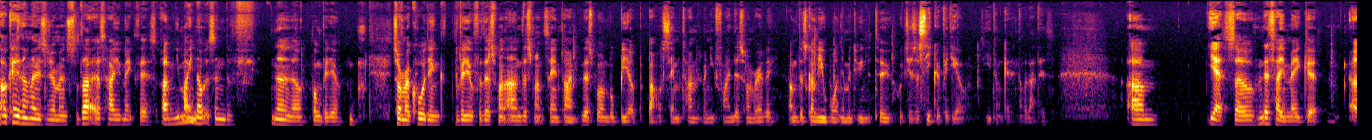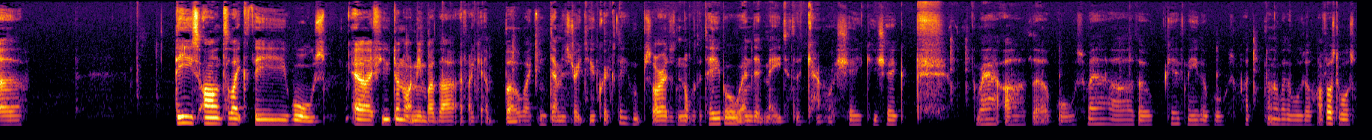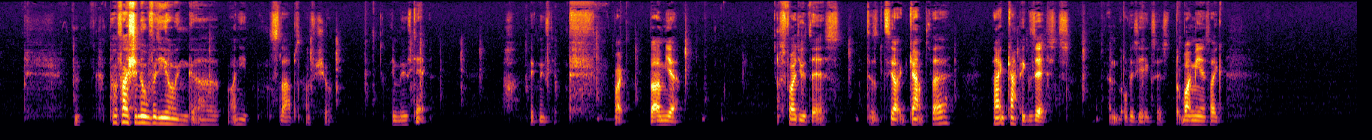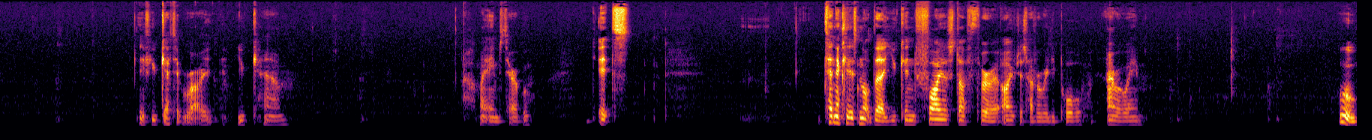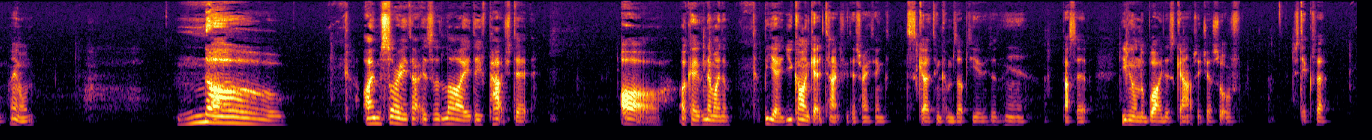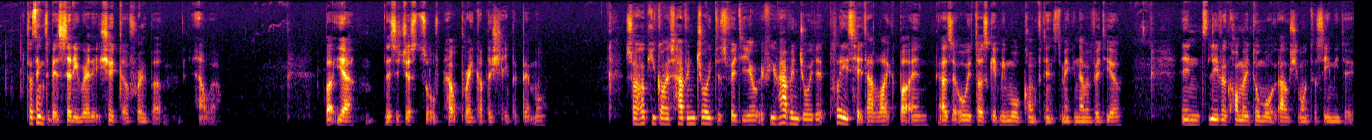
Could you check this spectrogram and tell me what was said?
Okay then, ladies and gentlemen, so that is how you make this. Um, you might notice in the... no, no, no, wrong video. so I'm recording the video for this one and this one at the same time. This one will be up about the same time as when you find this one, really. I'm um, there's going to be one in between the two, which is a secret video. You don't get to know what that is. Um, yeah, so this is how you make it. Uh, these aren't like the walls. Uh, if you don't know what I mean by that, if I get a bow, I can demonstrate to you quickly. Oops, sorry, I just knocked the table and it made the camera shaky shake. Where are the walls? Where are the... Give me the walls. I don't know where the walls are. I've lost the walls. Hmm. Professional videoing. Uh, I need slabs, that's for sure. They moved it? They've moved it. Right, but um, yeah. So if I do this, does see that gap there? That gap exists and obviously it exists. But what I mean is like, if you get it right, you can. Oh, my aim's terrible. It's technically it's not there. You can fire stuff through it. I just have a really poor arrow aim. Ooh, hang on. No! I'm sorry, that is a lie. They've patched it. Oh, okay, never mind them. But yeah, you can't get attacked through this or anything. The skeleton comes up to you. Yeah, that's it. Even on the widest gaps, it just sort of sticks there. So I think it's a bit silly, really. It should go through, but oh well. But yeah, this is just sort of help break up the shape a bit more. So I hope you guys have enjoyed this video. If you have enjoyed it, please hit that like button, as it always does give me more confidence to make another video. And leave a comment on what else you want to see me do.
